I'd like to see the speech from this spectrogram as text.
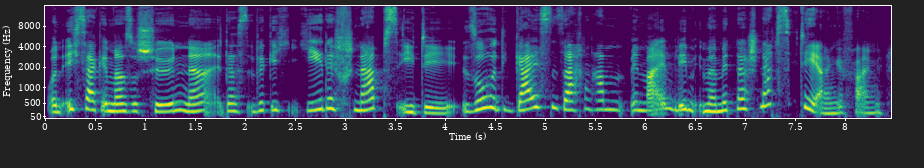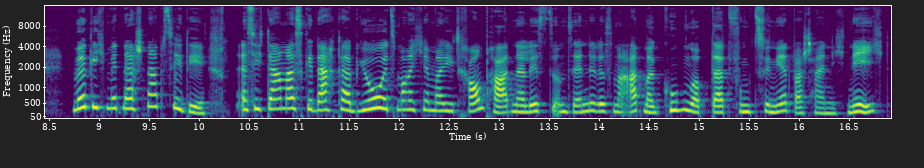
Und ich sage immer so schön, ne, dass wirklich jede Schnapsidee, so die geilsten Sachen haben in meinem Leben immer mit einer Schnapsidee angefangen. Wirklich mit einer Schnapsidee. Als ich damals gedacht habe, jo, jetzt mache ich hier mal die Traumpartnerliste und sende das mal ab, mal gucken, ob das funktioniert, wahrscheinlich nicht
